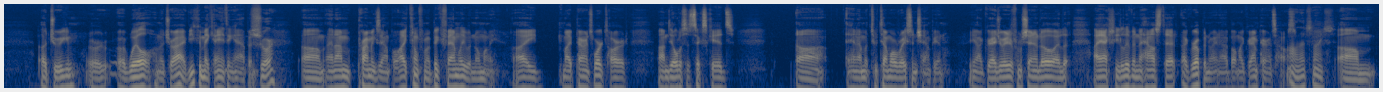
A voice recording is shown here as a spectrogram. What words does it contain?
a dream or a will and a drive, you can make anything happen. Sure. Um, and I'm a prime example. I come from a big family with no money. I my parents worked hard. I'm the oldest of six kids, uh, and I'm a two-time world racing champion. You know, I graduated from Shenandoah. I, li- I actually live in the house that I grew up in right now. I bought my grandparents' house Oh, that's nice. um,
